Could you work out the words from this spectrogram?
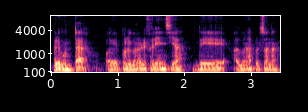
preguntar eh, por alguna referencia de alguna persona.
